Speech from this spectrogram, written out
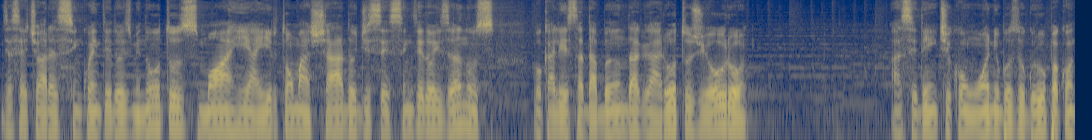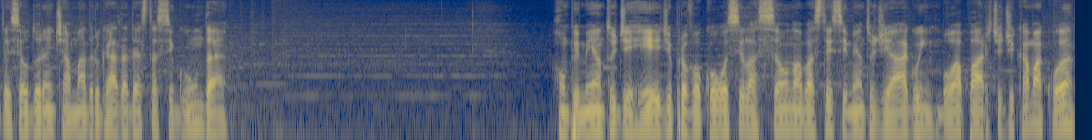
17 horas e 52 minutos, morre Ayrton Machado, de 62 anos, vocalista da banda Garotos de Ouro. Acidente com o ônibus do grupo aconteceu durante a madrugada desta segunda. Rompimento de rede provocou oscilação no abastecimento de água em boa parte de Camaquã.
